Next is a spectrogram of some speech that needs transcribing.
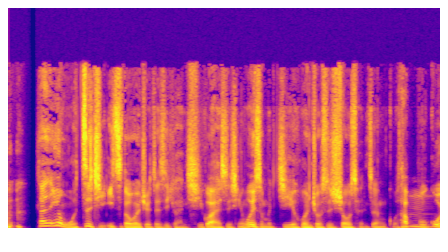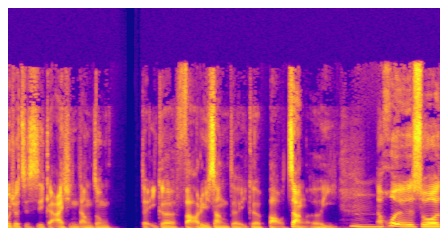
但是因为我自己一直都会觉得这是一个很奇怪的事情，为什么结婚就是修成正果？它不过就只是一个爱情当中的一个法律上的一个保障而已。嗯，那或者是说。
